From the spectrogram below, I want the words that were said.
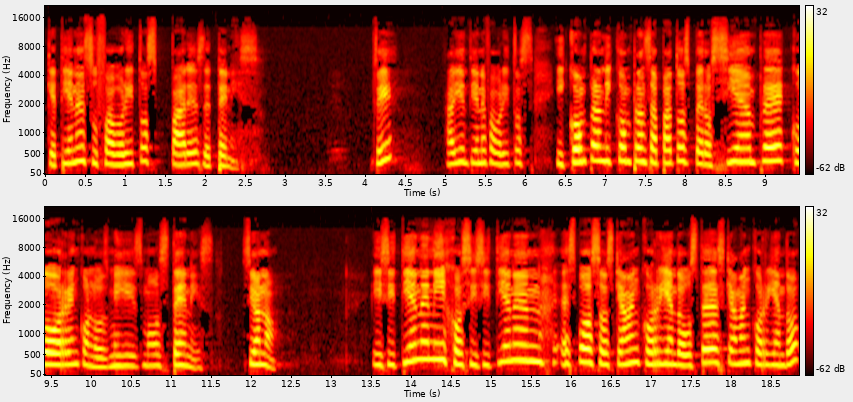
que tienen sus favoritos pares de tenis? ¿Sí? ¿Alguien tiene favoritos? Y compran y compran zapatos, pero siempre corren con los mismos tenis. ¿Sí o no? Y si tienen hijos y si tienen esposos que andan corriendo, ustedes que andan corriendo,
